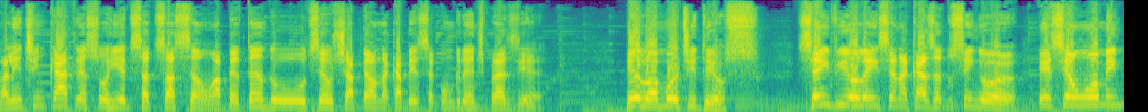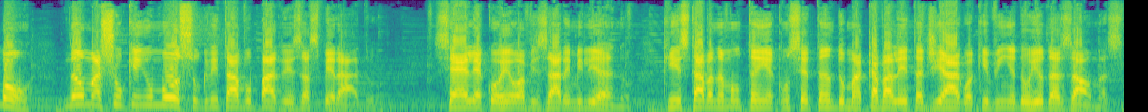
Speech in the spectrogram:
Valentim Cátria sorria de satisfação, apertando o seu chapéu na cabeça com grande prazer. Pelo amor de Deus, sem violência na casa do senhor. Esse é um homem bom. Não machuquem o moço, gritava o padre exasperado. Célia correu avisar Emiliano, que estava na montanha consertando uma cavaleta de água que vinha do Rio das Almas,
